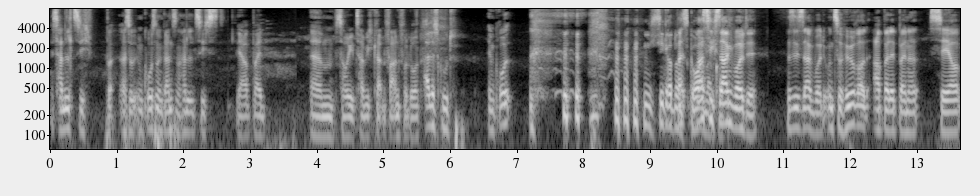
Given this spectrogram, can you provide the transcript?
es handelt sich, also im Großen und Ganzen handelt es sich ja bei, ähm, sorry, jetzt habe ich gerade einen Faden verloren. Alles gut. Im Gro ich sehe gerade noch was, Score was ich sagen wollte, was ich sagen wollte, unser Hörer arbeitet bei einer sehr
